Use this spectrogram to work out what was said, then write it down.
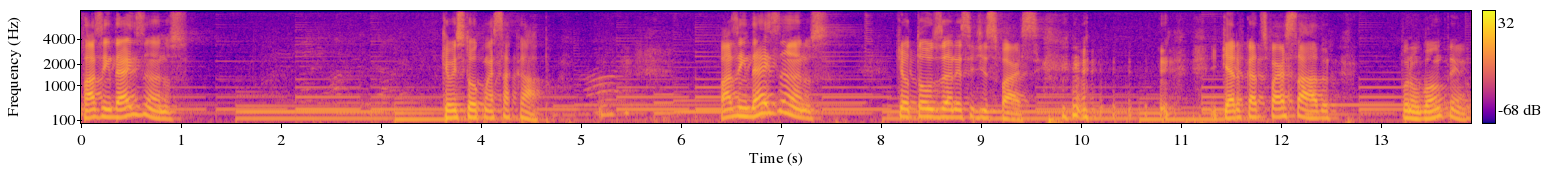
Fazem dez anos que eu estou com essa capa. Fazem dez anos que eu estou usando esse disfarce. e quero ficar disfarçado por um bom tempo.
